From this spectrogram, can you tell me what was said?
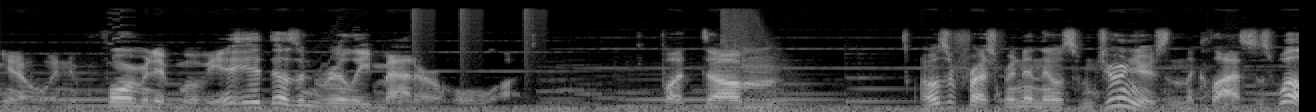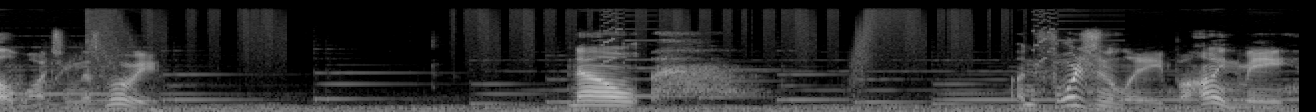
you know, an informative movie. It, doesn't really matter a whole lot. But, um, I was a freshman and there was some juniors in the class as well watching this movie. Now, unfortunately, behind me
